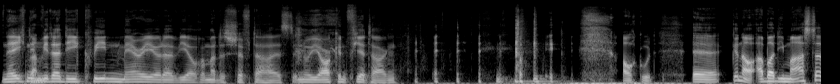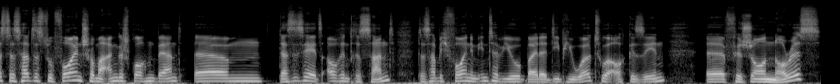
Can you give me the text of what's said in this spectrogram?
Ne, ich nehme wieder die Queen Mary oder wie auch immer das Schiff da heißt, in New York in vier Tagen. Auch gut. Äh, genau, aber die Masters, das hattest du vorhin schon mal angesprochen, Bernd. Ähm, das ist ja jetzt auch interessant. Das habe ich vorhin im Interview bei der DP World Tour auch gesehen. Äh, für Jean Norris.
